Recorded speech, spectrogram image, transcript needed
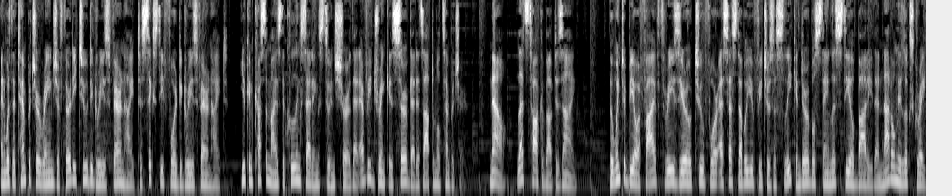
And with a temperature range of 32 degrees Fahrenheit to 64 degrees Fahrenheit, you can customize the cooling settings to ensure that every drink is served at its optimal temperature. Now, let's talk about design. The Whynter BOR 53024 SSW features a sleek and durable stainless steel body that not only looks great,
